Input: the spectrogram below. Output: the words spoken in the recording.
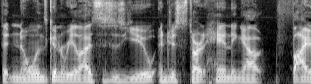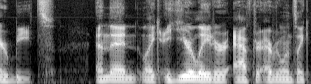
that no one's gonna realize this is you, and just start handing out fire beats. And then like a year later, after everyone's like,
